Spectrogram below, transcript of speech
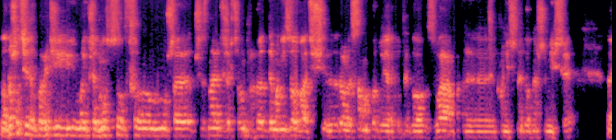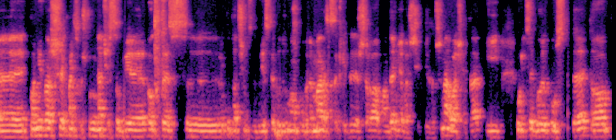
No, odnosząc się do wypowiedzi moich przedmówców, e, muszę przyznać, że chciałbym trochę demonizować e, rolę samochodu jako tego zła e, koniecznego w naszym mieście, E, ponieważ jak Państwo przypominacie sobie okres e, roku 2022, połowę marca, kiedy szalała pandemia, właściwie zaczynała się, tak, i ulice były puste, to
